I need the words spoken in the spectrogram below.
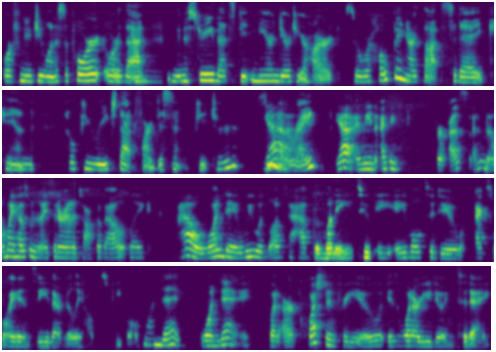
orphanage you want to support or that mm. ministry that's near and dear to your heart. So we're hoping our thoughts today can help you reach that far distant future sooner, yeah. right? Yeah, I mean, I think for us, I don't know, my husband and I sit around and talk about like wow, one day we would love to have the money to be able to do X, Y, and Z that really helps people. One day. One day. But our question for you is what are you doing today?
